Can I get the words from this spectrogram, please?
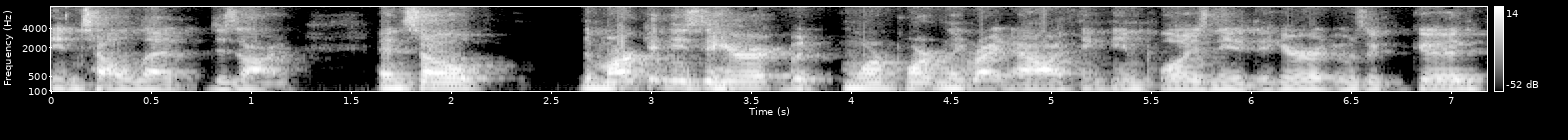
Intel-led design. And so the market needs to hear it, but more importantly, right now, I think the employees needed to hear it. It was a good,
